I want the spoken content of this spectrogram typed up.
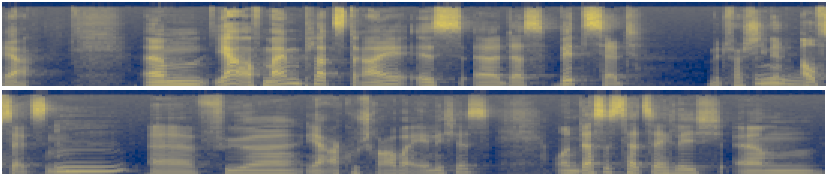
Ja. Ähm, ja, auf meinem Platz 3 ist äh, das Bit-Set mit verschiedenen Oh. Aufsätzen Mhm. äh, für ja, Akkuschrauber ähnliches. Und das ist tatsächlich, ähm,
